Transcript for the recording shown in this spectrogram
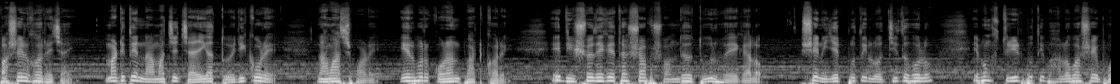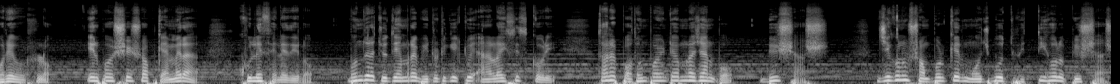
পাশের ঘরে যায়। মাটিতে নামাজের জায়গা তৈরি করে নামাজ পড়ে, এরপর কোরআন পাঠ করে। এই দৃশ্য দেখে তার সব সন্দেহ দূর হয়ে গেল। সে নিজের প্রতি লজ্জিত হলো এবং স্ত্রীর প্রতি ভালোবাসায় ভরে উঠল। এরপর সে সব ক্যামেরা খুলে ফেলে দিল। বন্ধুরা, যদি আমরা ভিডিওটিকে একটু অ্যানালাইসিস করি, তাহলে প্রথম পয়েন্টে আমরা জানব বিশ্বাস। যে কোনো সম্পর্কের মজবুত ভিত্তি হলো বিশ্বাস।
